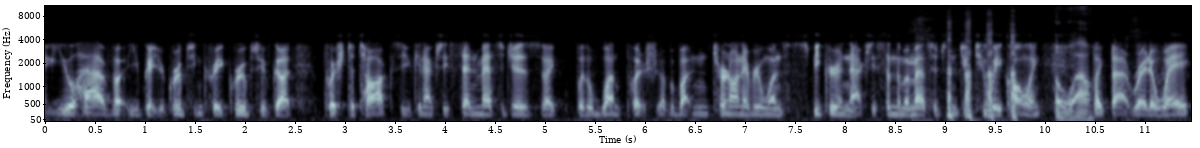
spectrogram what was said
you'll have uh, you've got your groups you can create groups. We've got push to talk so you can actually send messages like with a one push of a button turn on everyone's speaker and actually send them a message and do two way calling. Oh wow. Like that right away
